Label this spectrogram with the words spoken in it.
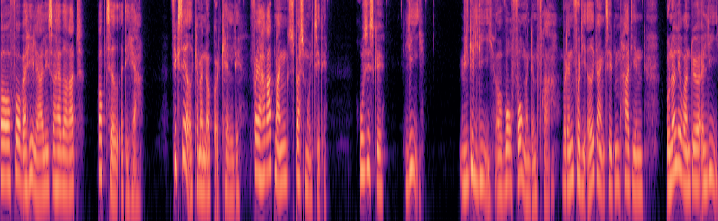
Og for at være helt ærlig, så har jeg været ret optaget af det her. Fixeret kan man nok godt kalde det, for jeg har ret mange spørgsmål til det. Russiske lig. Hvilke lig, og hvor får man dem fra? Hvordan får de adgang til dem? Har de en underleverandør af lig?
